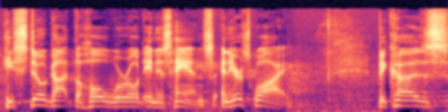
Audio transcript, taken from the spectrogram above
He's Still Got the Whole World in His Hands. And here's why because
